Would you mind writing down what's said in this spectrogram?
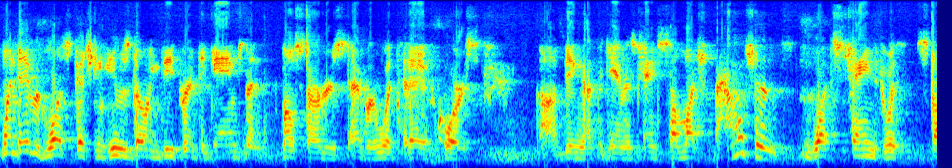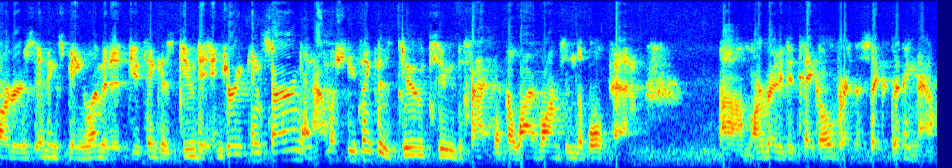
when David was pitching, he was going deeper into games than most starters ever would today, of course, uh, being that the game has changed so much. How much of what's changed with starters' innings being limited do you think is due to injury concern? And how much do you think is due to the fact that the live arms in the bullpen um, are ready to take over in the sixth inning now?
